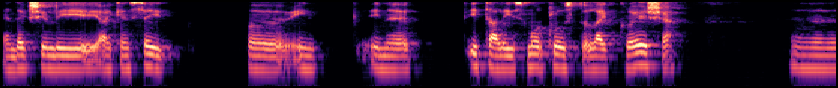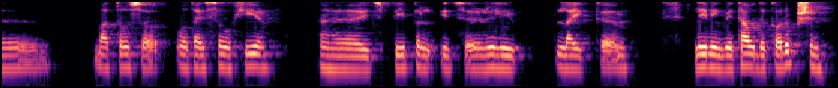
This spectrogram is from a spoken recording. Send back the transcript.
And actually, I can say uh, in in uh, Italy is more close to like Croatia, uh, but also what I saw here, uh, it's people. It's really like um, living without the corruption,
